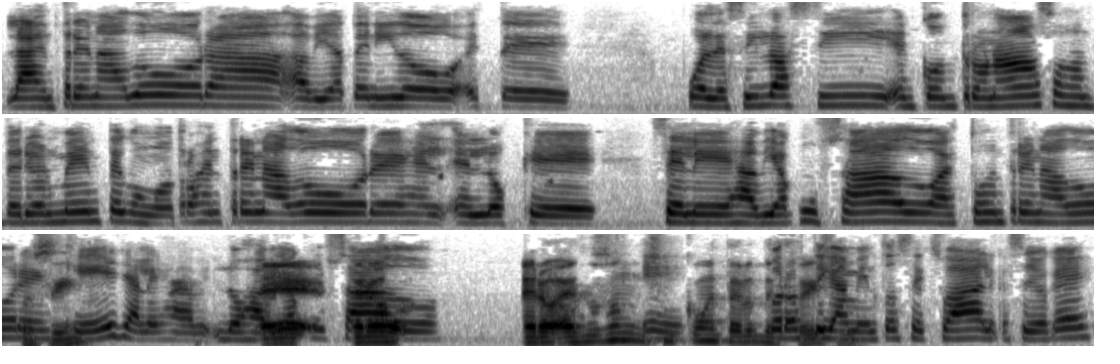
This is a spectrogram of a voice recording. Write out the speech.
la entrenadora había tenido, este, por decirlo así, encontronazos anteriormente con otros entrenadores en, los que se les había acusado a estos entrenadores pues que ella les, los había eh, acusado. Pero, esos son, eh, comentarios de Por hostigamiento sexual, qué sé yo qué.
